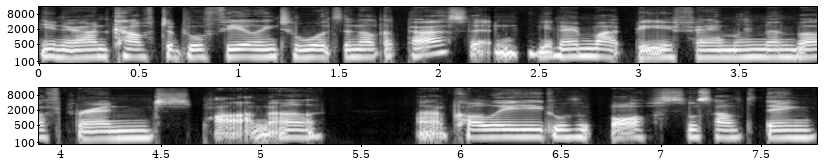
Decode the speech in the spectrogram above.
you know, uncomfortable feeling towards another person. You know, might be a family member, friend, partner, uh, colleague, or the boss, or something,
